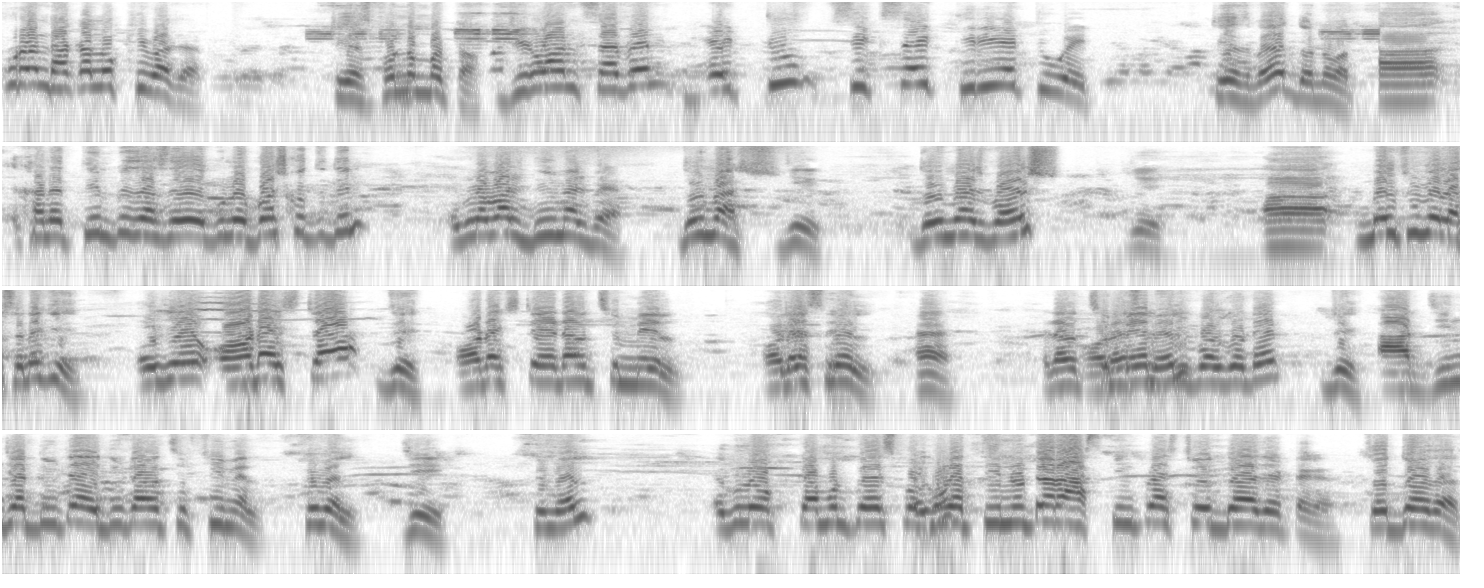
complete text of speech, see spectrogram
পুরান ঢাকা লক্ষ্মী বাজার ঠিক আছে ফোন নাম্বারটা zero one seven eight two six eight three eight two eight. ঠিক আছে ভাইয়া ধন্যবাদ। এখানে তিন পিস আছে এগুলো বয়স কত দিন এগুলো বয়স দুই মাস ভাইয়া। দুই মাস? জি। দুই মাস বয়স? জি। মেল ফিমেল আছে নাকি? এই যে অর্ডাইসটা জি। অর্ডাইসটা এটা হচ্ছে মেল Orange মেল হ্যাঁ এটা হচ্ছে মেল? ট্রিপল কোটের জি। আর জিঞ্জার দুইটা এই দুইটা হচ্ছে ফিমেল ফিমেল জি। ফিমেল এগুলো কেমন প্রাইস পড়বে? এগুলো তিনটার আস্কিং প্রাইস চোদ্দ হাজার টাকা। চোদ্দ হাজার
